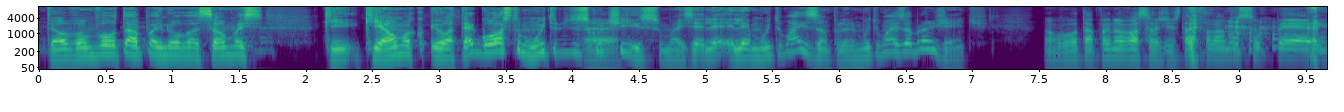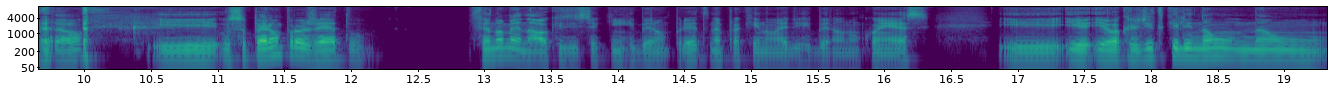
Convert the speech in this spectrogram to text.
Então vamos voltar para a inovação, mas que, que é uma. Eu até gosto muito de discutir é. isso, mas ele, é, ele é muito mais amplo, ele é muito mais abrangente. Vamos voltar para a inovação. A gente está falando do Super, então. E o Super é um projeto fenomenal que existe aqui em Ribeirão Preto, né? Para quem não é de Ribeirão não conhece. E, e, eu acredito que ele não, não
